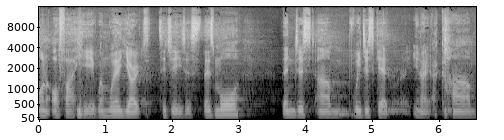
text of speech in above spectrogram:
on offer here when we're yoked to Jesus. There's more than just um, we just get you know a calm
